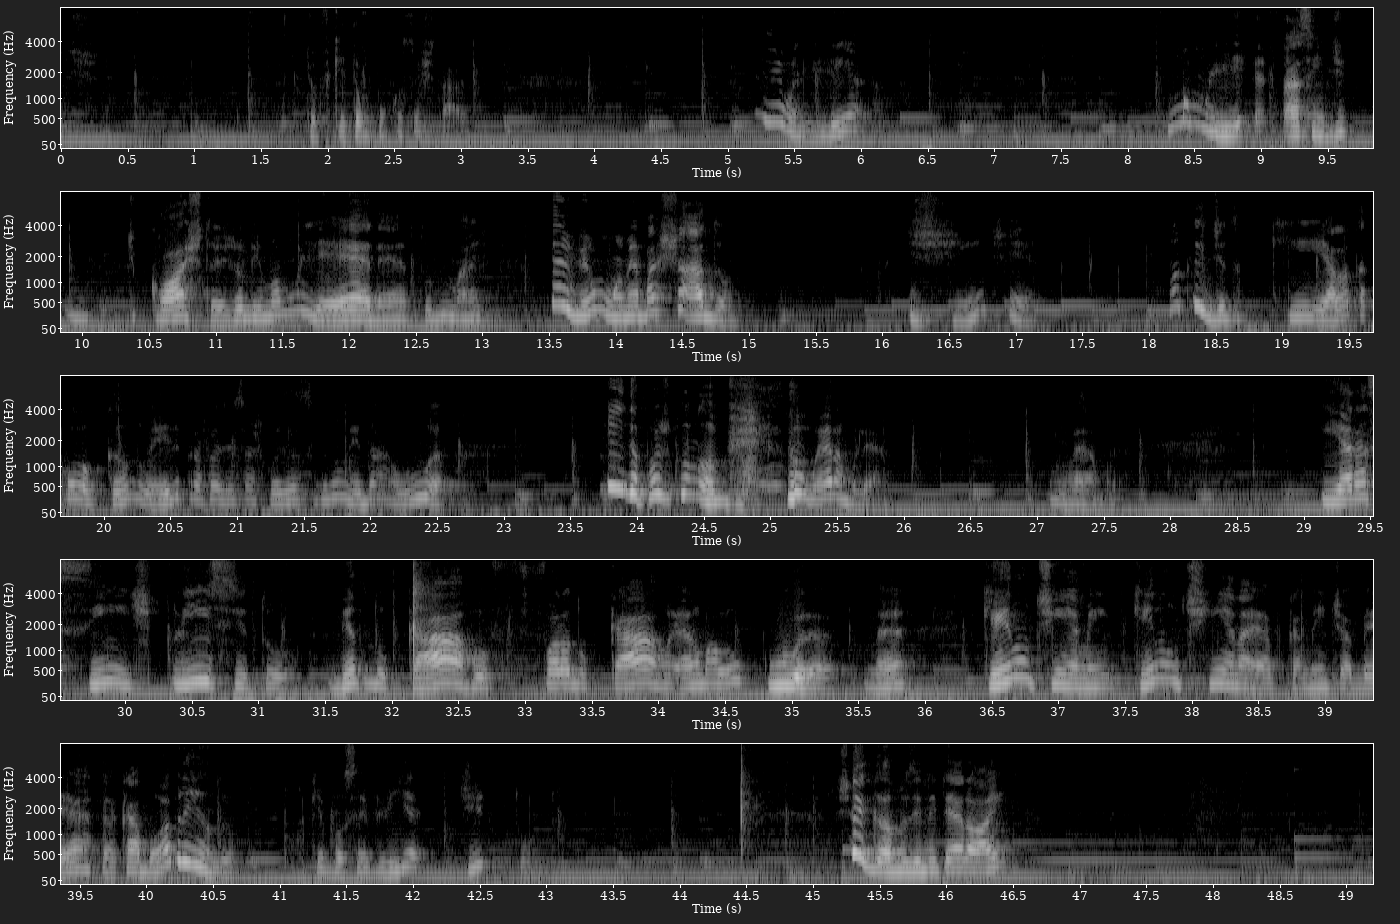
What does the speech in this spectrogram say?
que eu fiquei até um pouco assustado eu olhei uma mulher, assim, de, de costas, eu vi uma mulher, né, tudo mais. E aí vi um homem abaixado. falei, gente, não acredito que ela tá colocando ele para fazer essas coisas assim no meio da rua. E depois que eu vi, não era mulher. Não era mulher. E era assim, explícito, dentro do carro, fora do carro era uma loucura, né? Quem não tinha, quem não tinha na época mente aberta acabou abrindo, porque você via de tudo. Chegamos em Niterói,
